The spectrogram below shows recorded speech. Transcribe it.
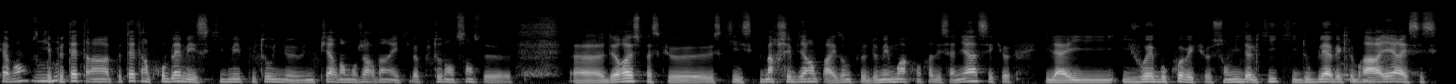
qu'avant, ce qui est Mhm. peut-être un, peut-être un problème et ce qui met plutôt une, une pierre dans mon jardin et qui va plutôt dans le sens de, euh, de Russ, parce que ce qui, ce qui marchait bien, par exemple, de mémoire contre Adesanya, c'est que il, a, il, il jouait beaucoup avec son middle kick, qui doublait avec le bras arrière et c'est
